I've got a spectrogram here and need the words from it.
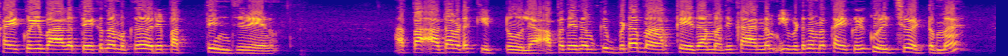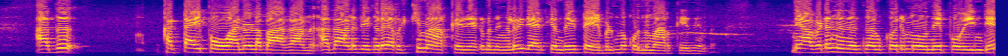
കൈക്കുഴി ഭാഗത്തേക്ക് നമുക്ക് ഒരു പത്ത് ഇഞ്ച് വേണം. അപ്പം അതവിടെ കിട്ടൂല. അപ്പം അതേ നമുക്ക് ഇവിടെ മാർക്ക് ചെയ്താൽ മതി. കാരണം ഇവിടെ നമ്മൾ കൈക്കുഴി കുഴിച്ച് വെട്ടുമ്പോൾ അത് കട്ടായി പോകാനുള്ള ഭാഗമാണ്. അതാണ് നിങ്ങളുടെ ഇറക്കി മാർക്ക് ചെയ്തേക്കണം നിങ്ങൾ വിചാരിക്കുന്നത് ഈ ടേബിളിൽ കൊടുന്ന് മാർക്ക് ചെയ്തതെന്ന് ഇനി അവിടെ നിന്നിട്ട് നമുക്കൊരു മൂന്ന് പോയിന്റ്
